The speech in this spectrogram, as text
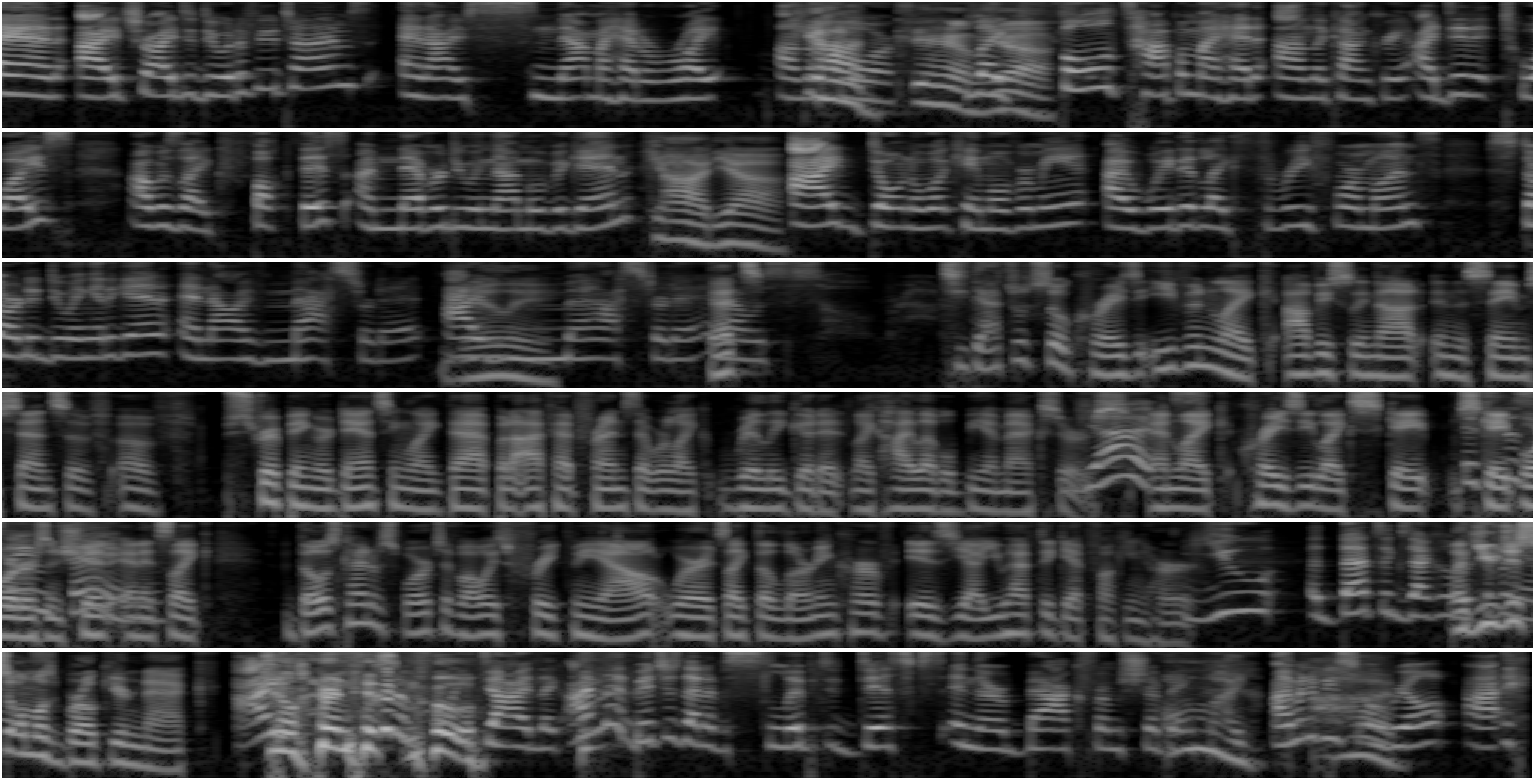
And I tried to do it a few times and I snapped my head right on the God floor. damn, like yeah. full top of my head on the concrete. I did it twice. I was like, fuck this. I'm never doing that move again. God, yeah. I don't know what came over me. I waited like three, four months, started doing it again, and now I've mastered it. Really? I've mastered it. That's- and I was so See, that's what's so crazy. Even like obviously not in the same sense of of stripping or dancing like that, but I've had friends that were like really good at like high level BMXers Yes. and like crazy like skate It's the skateboarders same and shit. thing. And it's like those kind of sports have always freaked me out where it's like the learning curve is yeah, you have to get fucking hurt. you. Uh, that's exactly Like what you just is. almost broke your neck I to learn this could have fully move. died. Like I met bitches that have slipped discs in their back from Oh stripping. my I'm gonna be so God. real. I.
